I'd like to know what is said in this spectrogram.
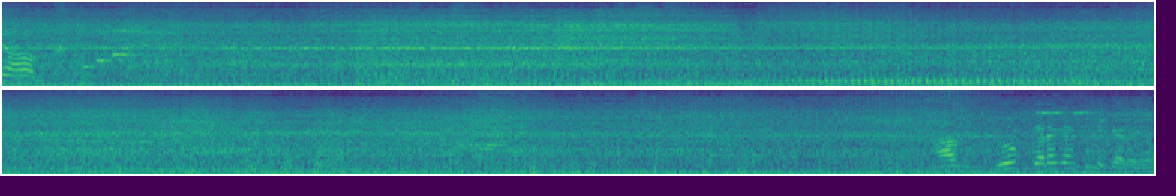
डॉग आप धूप करेगा कि नहीं करेगा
